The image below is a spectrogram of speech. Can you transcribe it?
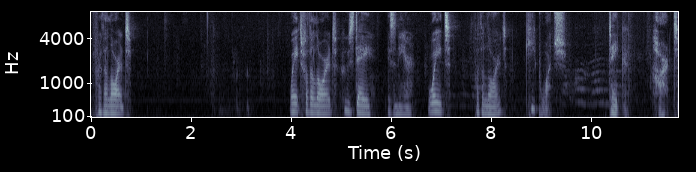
for the Lord. Wait for the Lord, whose day is near. Wait for the Lord. Keep watch. Take heart.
